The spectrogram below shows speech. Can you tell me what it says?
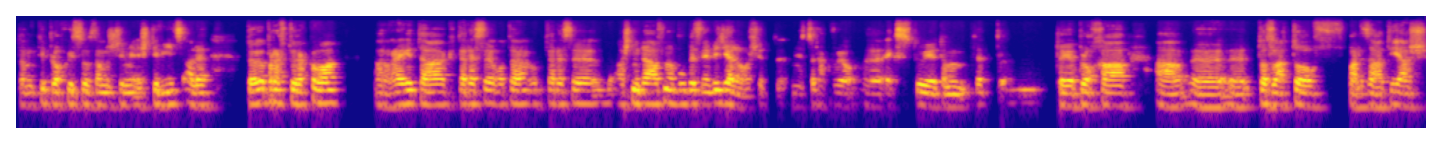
tam ty plochy jsou samozřejmě ještě víc, ale to je opravdu taková realita, které se, o, ta, o které se až nedávno vůbec nevidělo, že něco takového eh, existuje. Tam, to je plocha a eh, to zlato v 50. až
